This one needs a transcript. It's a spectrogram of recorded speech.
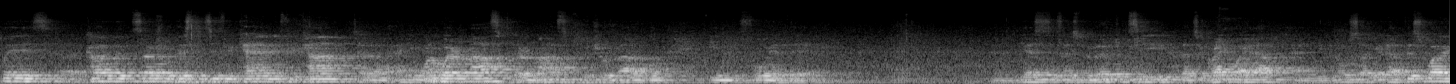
Please, uh, COVID, social distance if you can, if you can't, uh, and you want to wear a mask, there are masks which are available in the foyer there. And yes, if there's an emergency, that's a great way out, and you can also get out this way,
